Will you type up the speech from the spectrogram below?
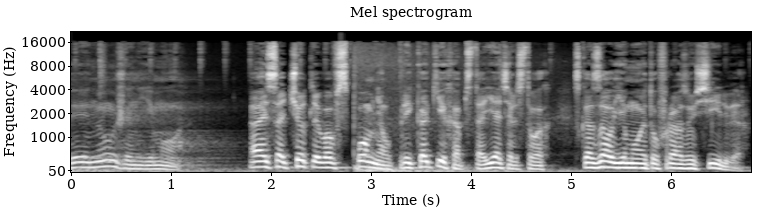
«Ты нужен ему». Айс отчетливо вспомнил, при каких обстоятельствах сказал ему эту фразу Сильвер.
